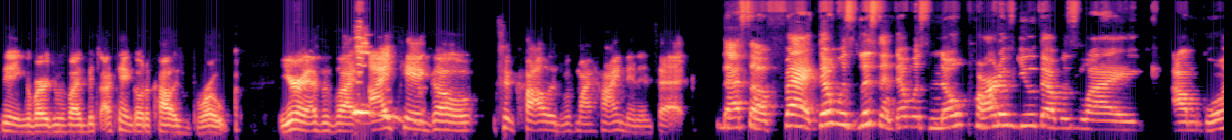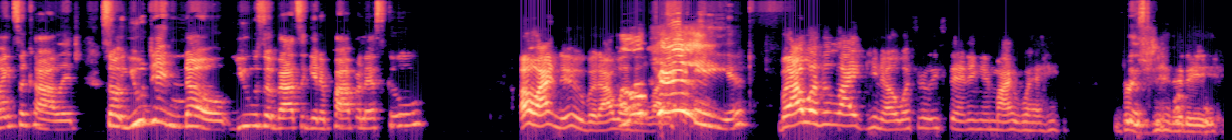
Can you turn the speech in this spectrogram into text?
being a virgin. It was like, bitch, I can't go to college broke. Your ass is like, I can't go to college with my hymen intact. That's a fact. There was listen, there was no part of you that was like, I'm going to college. So you didn't know you was about to get it popping at school? Oh, I knew, but I wasn't okay. like But I wasn't like, you know, what's really standing in my way? Virginity.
